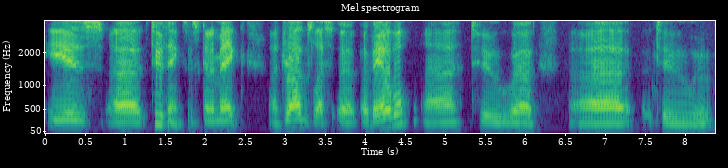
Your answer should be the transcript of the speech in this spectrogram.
is uh, two things. It's going to make drugs less available to to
